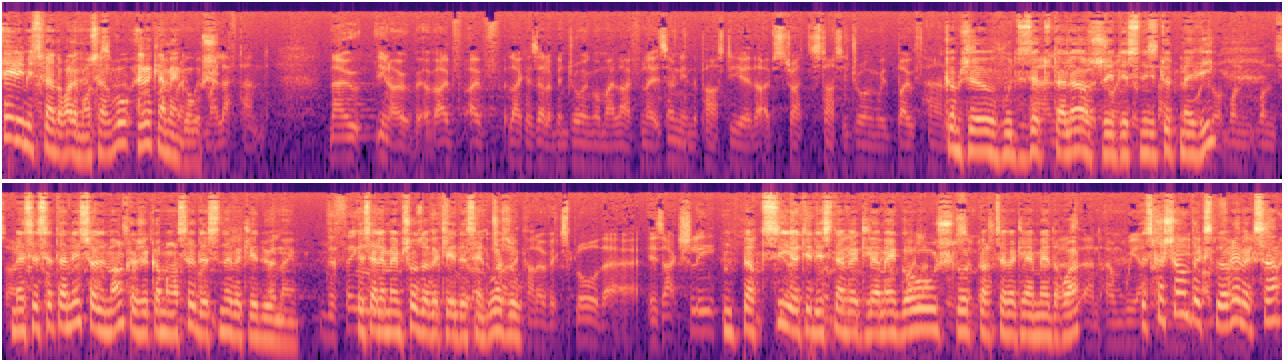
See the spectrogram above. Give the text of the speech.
et l'hémisphère droit de mon cerveau avec la main gauche. Comme je vous disais tout à l'heure, j'ai dessiné toute ma vie, mais c'est cette année seulement que j'ai commencé à dessiner avec les deux mains. Et c'est la même chose avec les dessins d'oiseaux. Une partie a été dessinée avec la main gauche, l'autre partie avec la main droite. est ce que je tente d'explorer avec ça,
